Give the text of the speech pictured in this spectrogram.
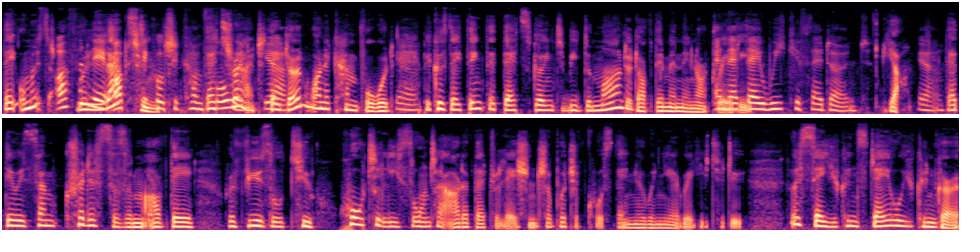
They almost It's often their reluctant. obstacle to come That's forward, right. yeah. They don't want to come forward Yeah. because they think that that's going to be demanded of them and they're not And ready. that they're weak if they don't. yeah. Yeah. That there is some criticism of their refusal to haughtily saunter out of that relationship, which of course they're nowhere near ready to do. So I say you can stay or you can go.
